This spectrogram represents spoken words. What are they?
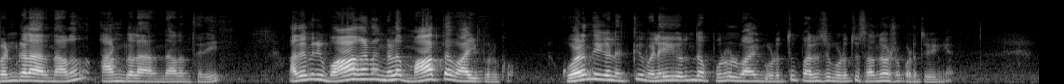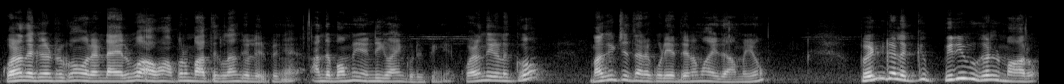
பெண்களாக இருந்தாலும் ஆண்களாக இருந்தாலும் சரி. அதேமாரி வாகனங்களை மாற்ற வாய்ப்பு இருக்கும். குழந்தைகளுக்கு விலையுறந்த பொருள் வாங்கி கொடுத்து பரிசு கொடுத்து சந்தோஷப்படுத்துவீங்க. குழந்தை கேட்டிருக்கோம் ஒரு ரெண்டாயிரம் ரூபா ஆகும் அப்புறம் பார்த்துக்கலாம்னு சொல்லியிருப்பீங்க. அந்த பொம்மையை இன்றைக்கி வாங்கி கொடுப்பீங்க. குழந்தைகளுக்கும் மகிழ்ச்சி தரக்கூடிய தினமாக இது அமையும். பெண்களுக்கு பிரிவுகள் மாறும்.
